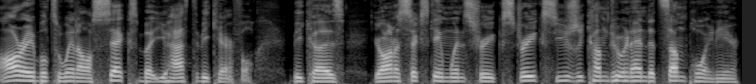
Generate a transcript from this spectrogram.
are able to win all six, but you have to be careful because you're on a six game win streak. Streaks usually come to an end at some point here.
